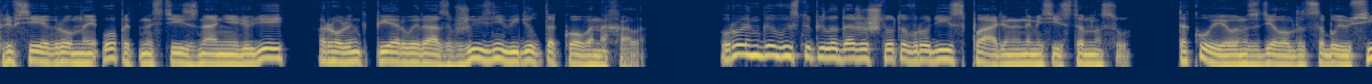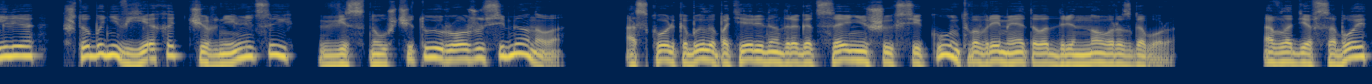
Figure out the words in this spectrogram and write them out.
При всей огромной опытности и знании людей Роллинг первый раз в жизни видел такого нахала. У Роллинга выступило даже что-то вроде испарины на мясистом носу. Такое он сделал над собой усилие, чтобы не въехать чернильницей в веснушчатую рожу Семенова. А сколько было потеряно драгоценнейших секунд во время этого дрянного разговора. Овладев собой,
